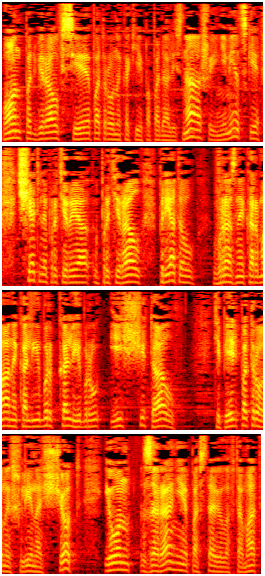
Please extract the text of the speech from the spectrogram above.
Он подбирал все патроны, какие попадались, наши и немецкие, тщательно протирал, протирал прятал в разные карманы калибр к калибру и считал — Теперь патроны шли на счет, и он заранее поставил автомат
